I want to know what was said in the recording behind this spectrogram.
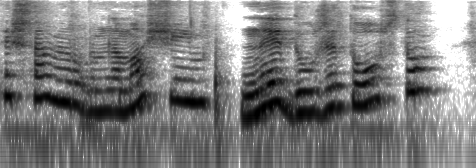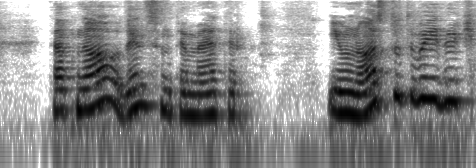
те ж саме робимо, намащуємо не дуже товсто, так на 1 см. І у нас тут вийдуть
